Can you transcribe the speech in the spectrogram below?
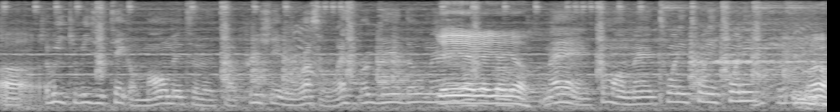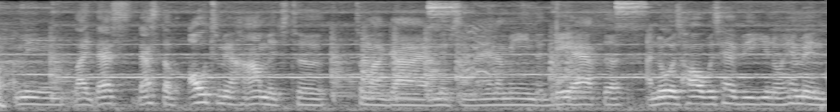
Uh, Can we can we just take a moment to, to appreciate what Russell Westbrook did though, man? yeah, yeah, yeah, yeah, yeah. Man, come on, man. 2020, 20. Yeah. I mean, like that's that's the ultimate homage to to my guy Nipsey, man. I mean, the day after, I know his heart was heavy. You know, him and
